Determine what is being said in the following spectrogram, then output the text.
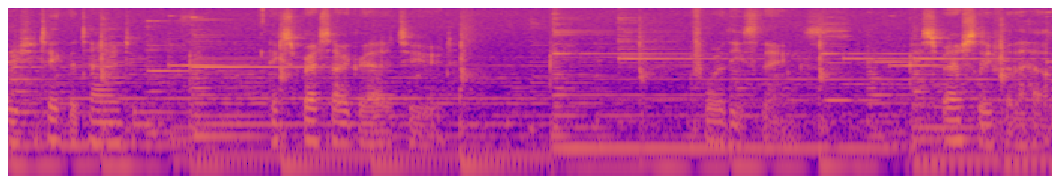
we should take the time to express our gratitude for these things, especially for the health.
